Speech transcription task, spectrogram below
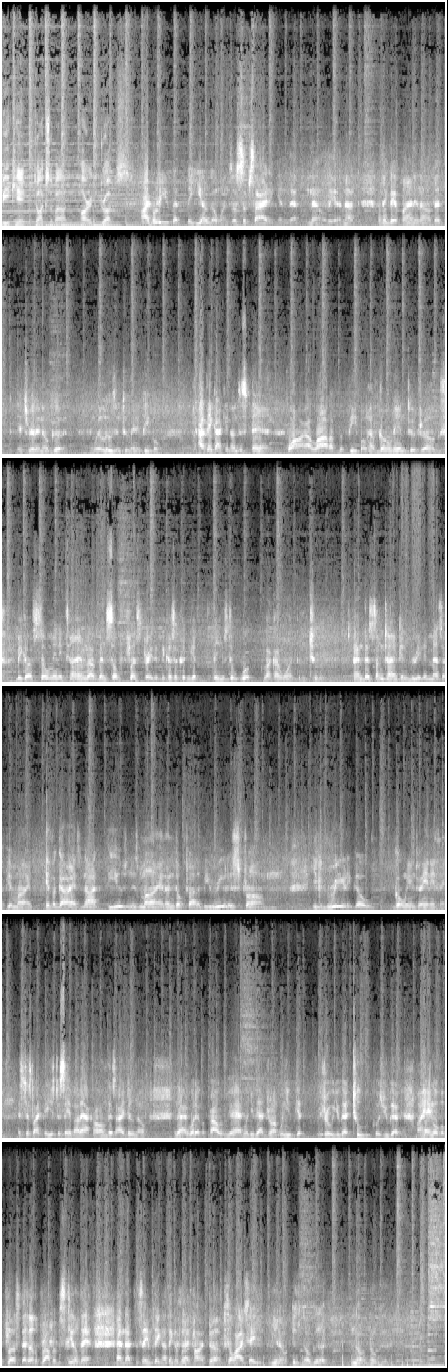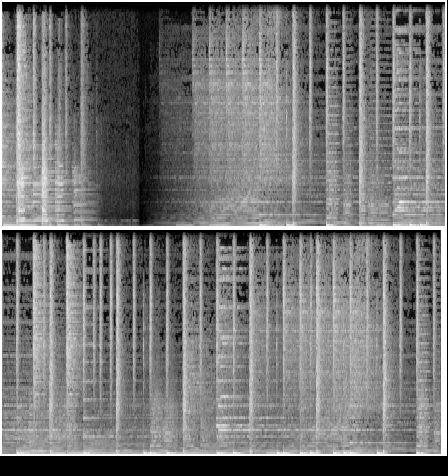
B.B. King talks about hard drugs. I believe that the younger ones are subsiding in that now. They are not, I think they're finding out that it's really no good and we're losing too many people. I think I can understand why a lot of the people have gone into drugs because so many times I've been so frustrated because I couldn't get things to work like I want them to. And this sometimes can really mess up your mind. If a guy is not using his mind and don't try to be really strong, you could really go go into anything. It's just like they used to say about alcohol, and this I do know, that whatever problem you had when you got drunk, when you get through, you got two, because you got a hangover plus that other problem is still there. And that's the same thing I think about hard drugs. So I say, you know, it's no good. No, no good.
